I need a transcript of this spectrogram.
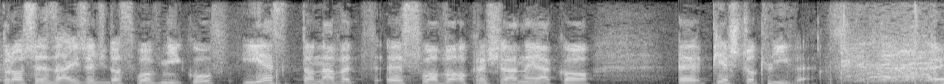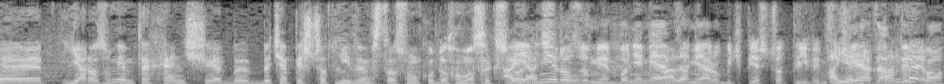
Proszę zajrzeć do słowników. Jest to nawet e, słowo określane jako pieszczotliwe. E, ja rozumiem tę chęć jakby bycia pieszczotliwym w stosunku do A homoseksualistów. ja nie rozumiem, bo nie miałem Ale- zamiaru być pieszczotliwym. A Stwierdzam tylko, był.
